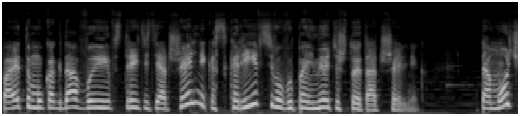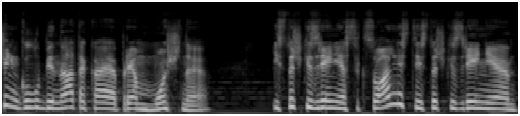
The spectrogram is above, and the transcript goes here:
Поэтому, когда вы встретите отшельника, скорее всего, вы поймете, что это отшельник. Там очень глубина такая прям мощная. И с точки зрения сексуальности, и с точки зрения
